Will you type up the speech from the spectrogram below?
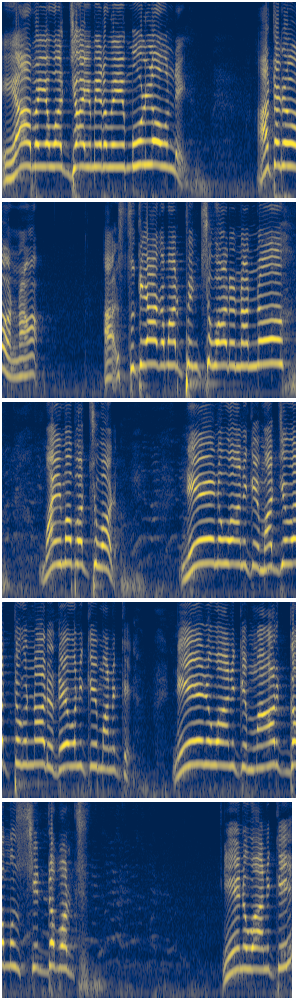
యాభైవ అధ్యాయం ఇరవై మూడులో ఉంది. అతడు నా స్థుతియాగం అర్పించువాడు నన్ను మహిమపరచువాడు. నేను వానికి మధ్యవర్తిగున్నాడు దేవునికి మనకి. నేను వానికి మార్గము సిద్ధపరచు. నేను వానికి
